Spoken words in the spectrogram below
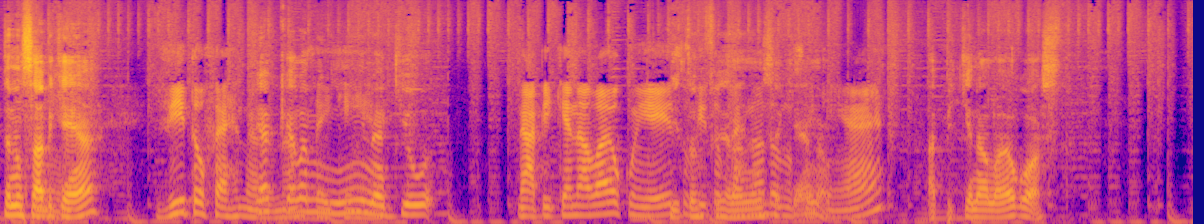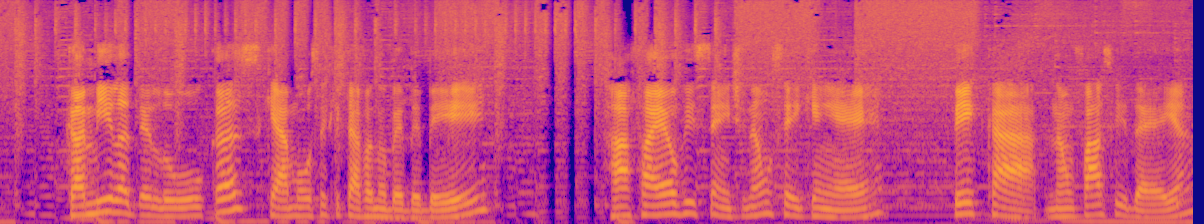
Você não sabe quem é? Vitor Fernando. É aquela menina é. que o. Na Pequena Ló eu conheço, Vitor Vitor Fernando, eu não sei quem é. A pequena Ló eu gosto. Camila De Lucas, que é a moça que tava no BBB. Rafael Vicente, não sei quem é. PK, não faço ideia.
